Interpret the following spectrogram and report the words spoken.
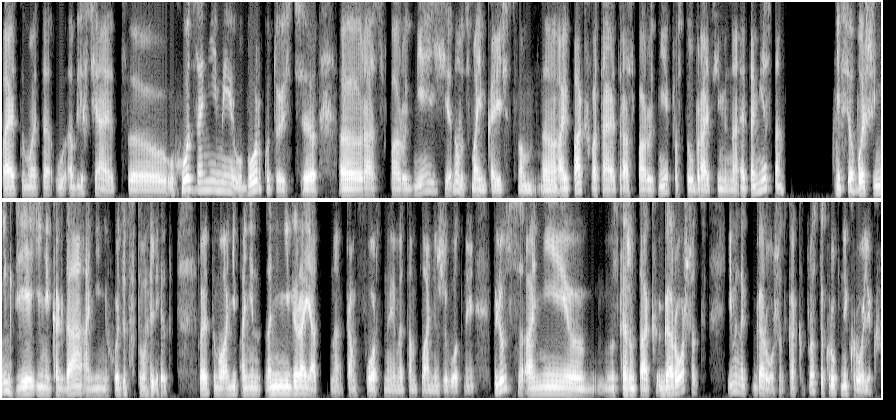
Поэтому это облегчает э, уход за ними, уборку, то есть э, э, раз в пару дней, ну вот с моим количеством э, альпак хватает раз в пару дней просто убрать именно это место. И все, больше нигде и никогда они не ходят в туалет. Поэтому они, они, они невероятно комфортные в этом плане животные. Плюс они, скажем так, горошат, именно горошат, как просто крупный кролик.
